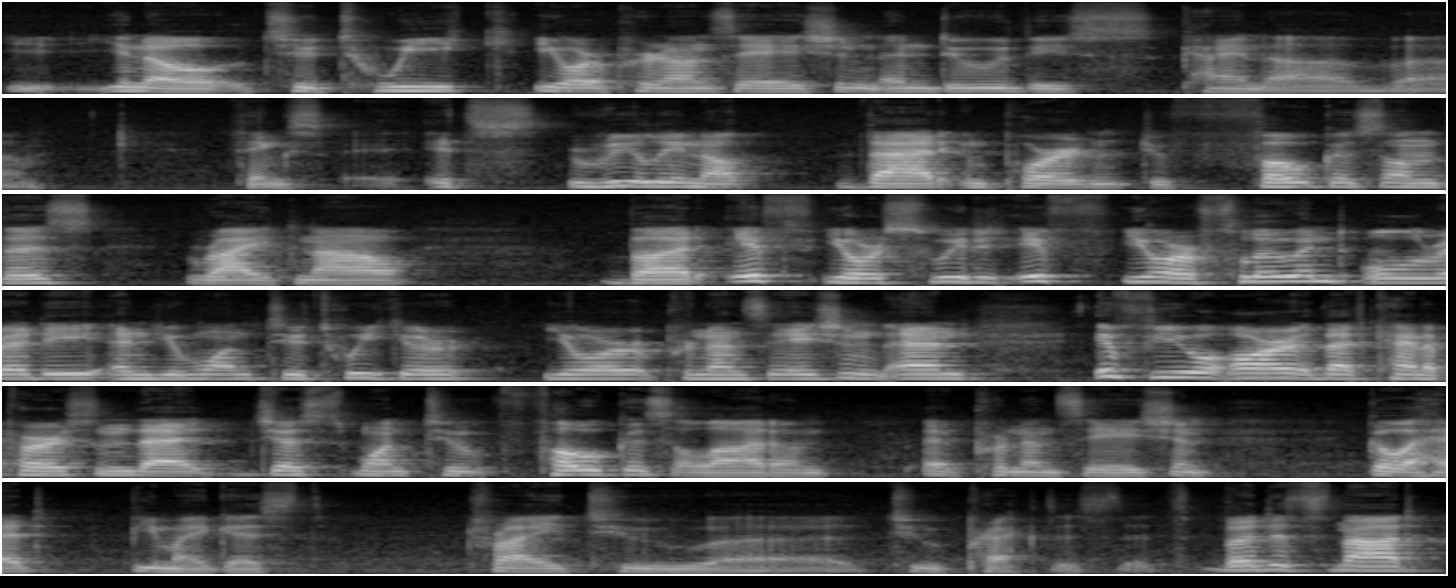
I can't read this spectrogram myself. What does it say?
you know to tweak your pronunciation and do these kind of uh, things. It's really not that important to focus on this right now. But if you're Swedish, if you're fluent already and you want to tweak your your pronunciation and if you are that kind of person that just want to focus a lot on uh, pronunciation, go ahead, be my guest. Try to uh, to practice it, but it's not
